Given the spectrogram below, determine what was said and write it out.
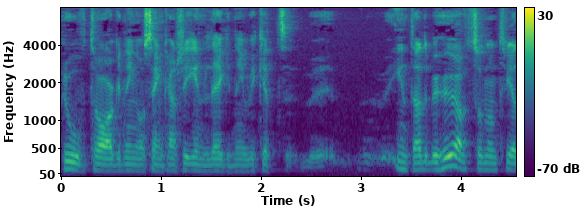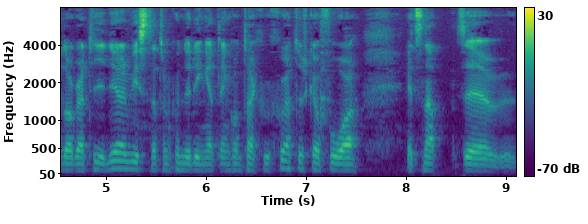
provtagning och sen kanske inläggning vilket eh, inte hade behövts om de tre dagar tidigare visste att de kunde ringa till en kontaktsjuksköterska och få ett snabbt eh,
